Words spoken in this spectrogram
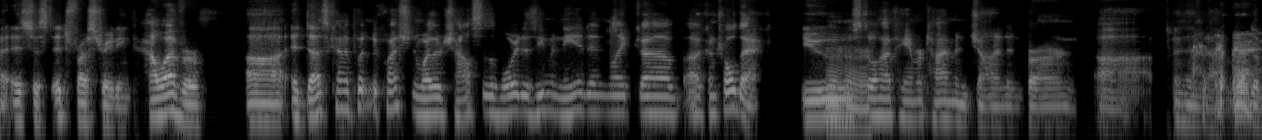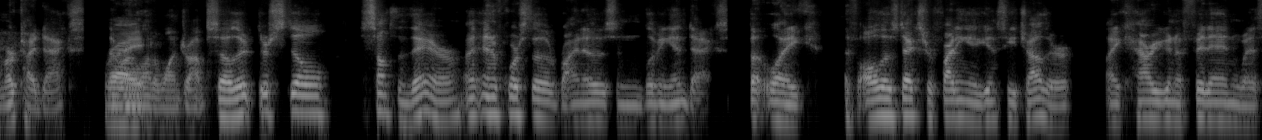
Uh, It's just it's frustrating. However, uh, it does kind of put into question whether Chalice of the Void is even needed in like uh, a control deck. You Mhm. still have Hammer Time and Jund and Burn, uh, and then uh, the Murktide decks run Right. a lot of one drops. So there, there's still something there, and and of course the Rhinos and Living End. But like, if all those decks are fighting against each other, like, how are you going to fit in with?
